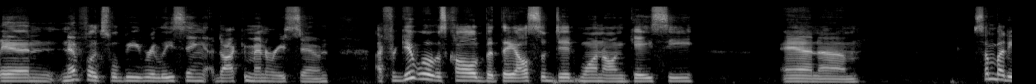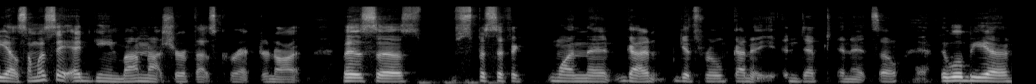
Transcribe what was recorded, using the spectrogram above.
and Netflix will be releasing a documentary soon. I forget what it was called, but they also did one on Gacy and um, somebody else. I'm going to say Ed Gein, but I'm not sure if that's correct or not. But it's a specific one that got gets real kind of in depth in it. So Yeah. there will be a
